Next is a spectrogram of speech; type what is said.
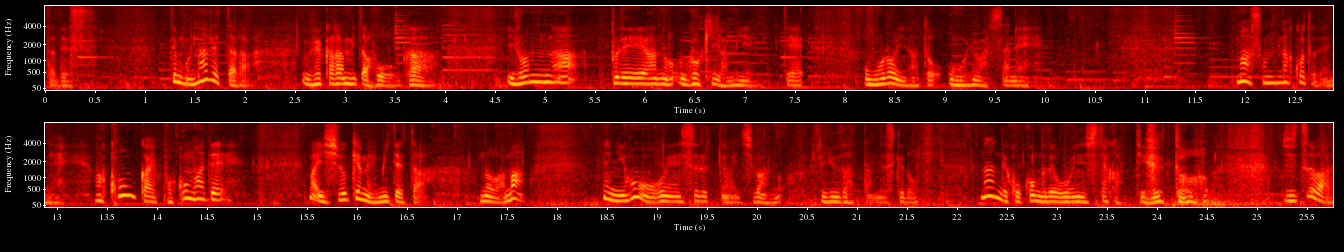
たです。でも慣れたら上から見た方がいろんなプレイヤーの動きが見えておもろいなと思いましたね。まあそんなことでね、まあ、今回ここまで、まあ、一生懸命見てたのはまあで日本を応援するっていうのが一番の理由だったんですけどなんでここまで応援したかっていうと 実は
